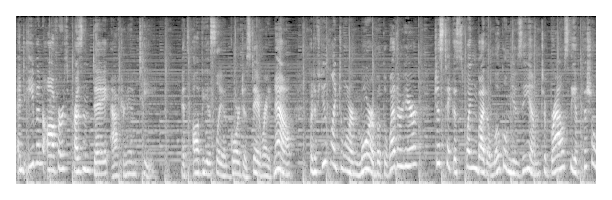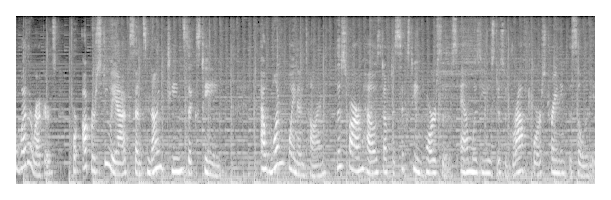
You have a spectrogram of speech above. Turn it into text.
and even offers present day afternoon tea. It's obviously a gorgeous day right now, but if you'd like to learn more about the weather here, just take a swing by the local museum to browse the official weather records for Upper Stewiacke since 1916. At one point in time, this farm housed up to 16 horses and was used as a draft horse training facility.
